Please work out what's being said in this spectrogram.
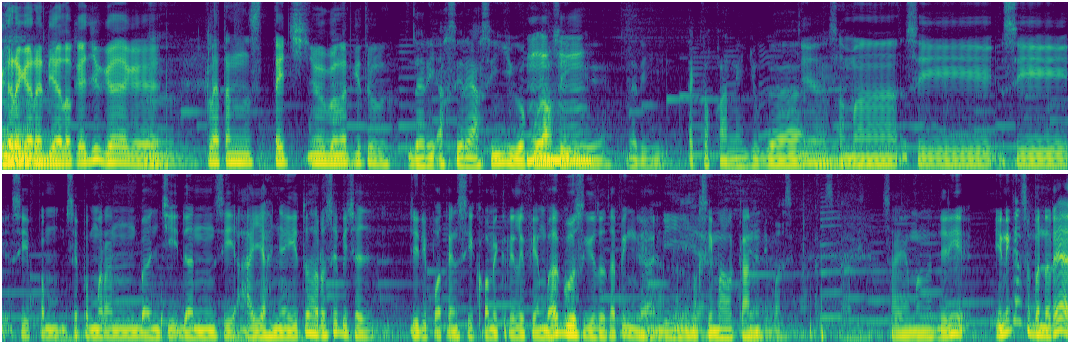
gara-gara dialognya juga kayak kelihatan stage-nya banget gitu loh dari aksi reaksinya juga kurang sih Mhm. gitu. dari tektokannya juga Iya sama si si si pem- si pemeran Banci dan si ayahnya itu harusnya bisa jadi potensi comic relief yang bagus gitu tapi nggak dimaksimalkan Iya, dimaksimalkan sekali. sayang banget jadi ini kan sebenarnya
